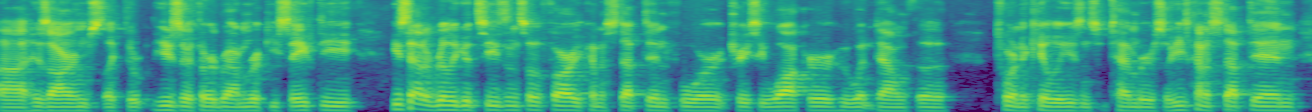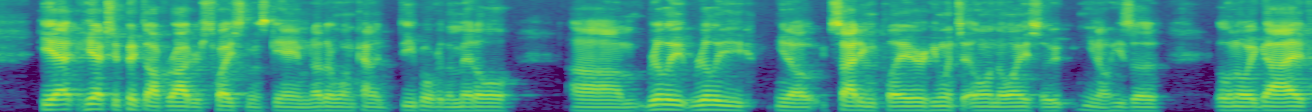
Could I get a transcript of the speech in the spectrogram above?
uh, his arms. Like the, he's their third round rookie safety. He's had a really good season so far. He kind of stepped in for Tracy Walker, who went down with a torn Achilles in September. So he's kind of stepped in. He had, he actually picked off Rodgers twice in this game. Another one kind of deep over the middle. Um, really, really, you know, exciting player. He went to Illinois, so you know he's a Illinois guy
